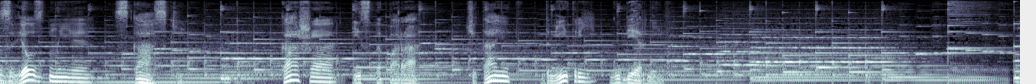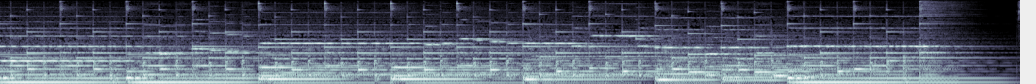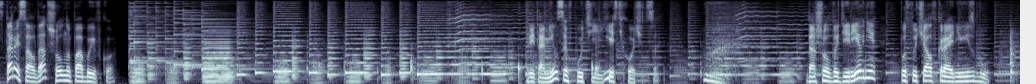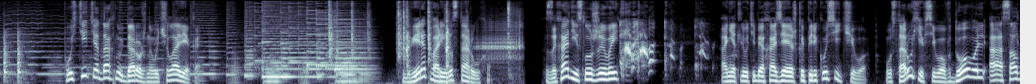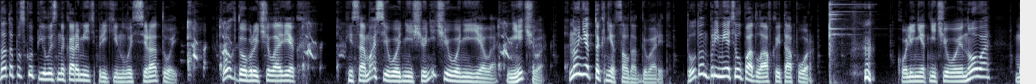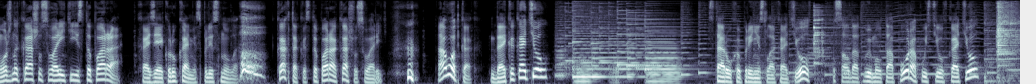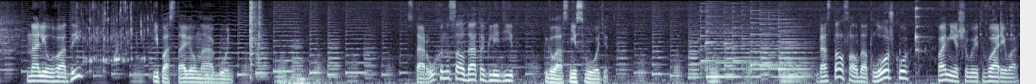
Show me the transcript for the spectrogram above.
Звездные сказки. Каша из топора. Читает Дмитрий Губерниев Старый солдат шел на побывку. Притомился в пути, есть хочется. Дошел до деревни, постучал в крайнюю избу. Пустите отдохнуть дорожного человека. Дверь отворила старуха. Заходи, служивый. А нет ли у тебя, хозяюшка, перекусить чего? У старухи всего вдоволь, а солдата поскупилась накормить, прикинулась сиротой. Ох, добрый человек. И сама сегодня еще ничего не ела. Нечего. Ну нет так нет, солдат говорит. Тут он приметил под лавкой топор. Коли нет ничего иного, можно кашу сварить и из топора. Хозяйка руками сплеснула. Как так из топора кашу сварить? А вот как. Дай-ка котел. Старуха принесла котел, солдат вымыл топор, опустил в котел, налил воды и поставил на огонь. Старуха на солдата глядит, глаз не сводит. Достал солдат ложку, помешивает варево.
